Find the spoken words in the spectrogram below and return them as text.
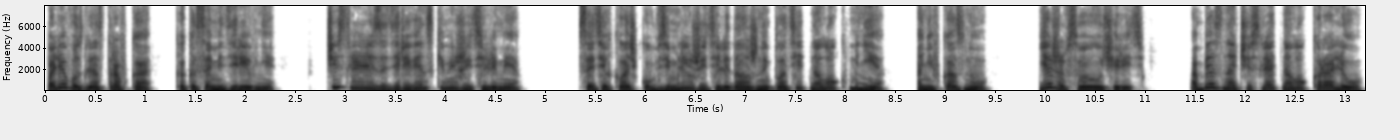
Поля возле островка, как и сами деревни, числились за деревенскими жителями. С этих клочков земли жители должны платить налог мне, а не в казну. Я же, в свою очередь, обязана отчислять налог королю,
